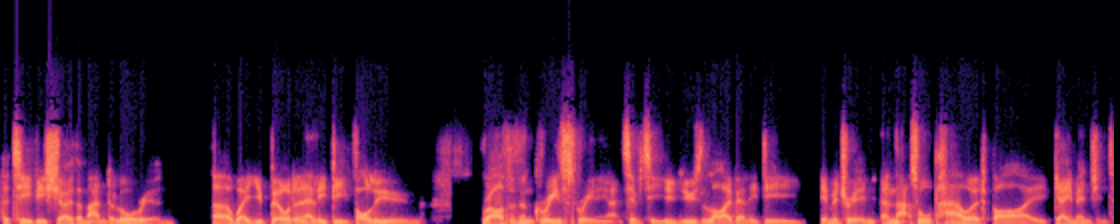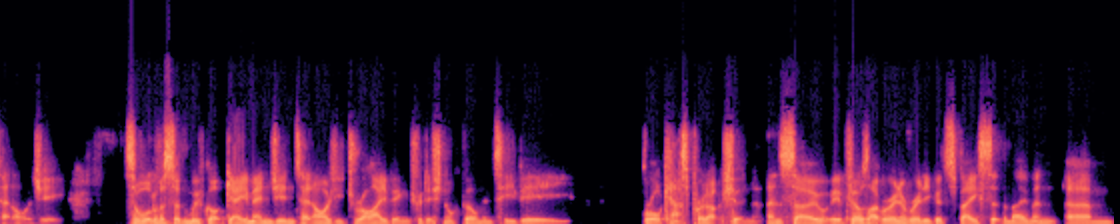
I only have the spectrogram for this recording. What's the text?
the TV show The Mandalorian, uh, where you build an LED volume rather than green screening activity, you use live LED imagery, and, and that's all powered by game engine technology. So all of a sudden, we've got game engine technology driving traditional film and TV broadcast production, and so it feels like we're in a really good space at the moment. Um,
